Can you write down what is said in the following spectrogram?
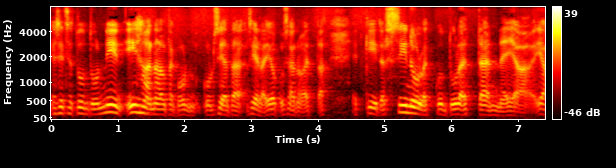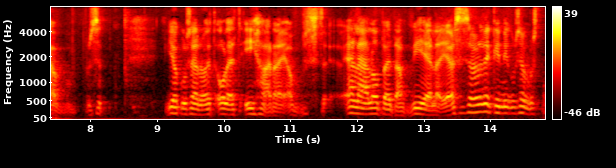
ja sitten se tuntuu niin ihanalta, kun, kun sieltä, siellä joku sanoo, että, että kiitos sinulle, kun tulet tänne. Ja, ja se joku sanoi, että olet ihana ja älä lopeta vielä. Ja se on jotenkin niin kuin semmoista,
